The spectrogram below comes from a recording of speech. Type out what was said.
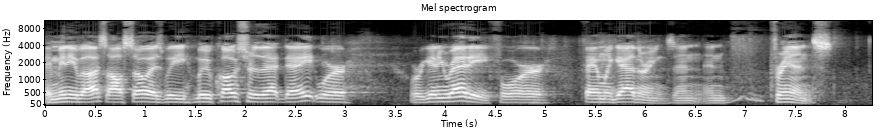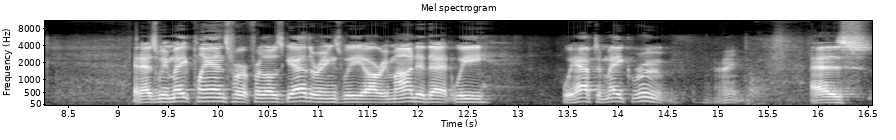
And many of us also, as we move closer to that date, we're, we're getting ready for family gatherings and, and friends. And as we make plans for, for those gatherings, we are reminded that we, we have to make room, right? As,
